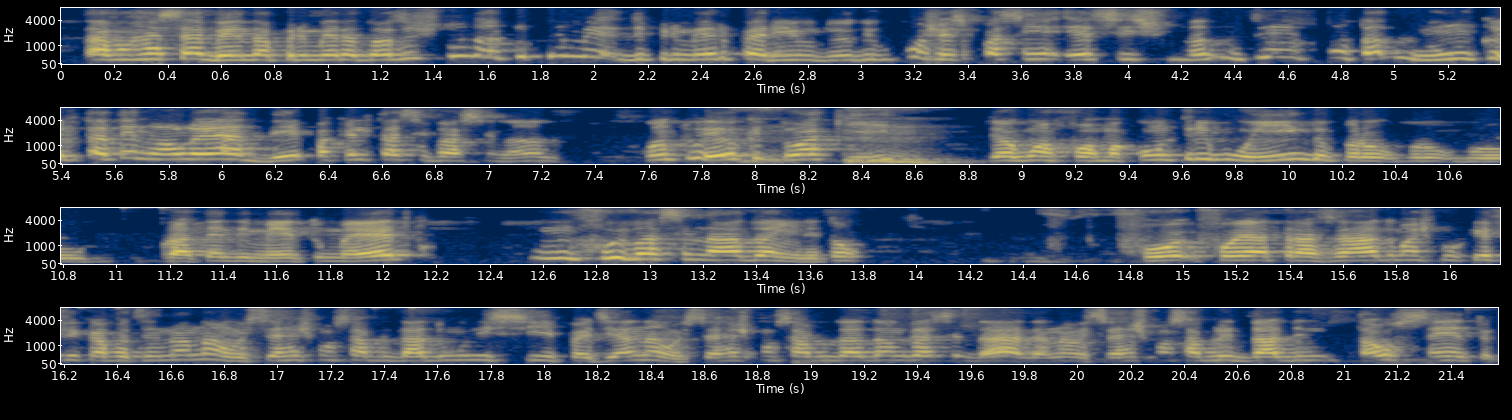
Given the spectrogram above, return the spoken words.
estavam recebendo a primeira dose estudante de primeiro, de primeiro período. Eu digo, poxa, esse, paciente, esse estudante não tem contato nunca, ele está tendo aula EAD, para que ele está se vacinando? Quanto eu que estou aqui, de alguma forma, contribuindo para o atendimento médico, não fui vacinado ainda. Então, foi, foi atrasado, mas porque ficava dizendo, não, não, isso é responsabilidade do município. Aí dizia, não, isso é responsabilidade da universidade, não, isso é responsabilidade de tal centro.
